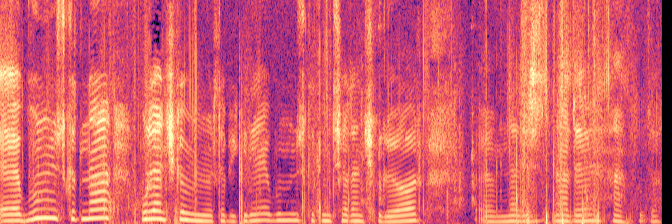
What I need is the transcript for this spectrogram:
e, bunun üst katına buradan çıkamıyor tabii ki de. Bunun üst katına dışarıdan çıkılıyor. E, nerede? Nerede? Heh burada.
